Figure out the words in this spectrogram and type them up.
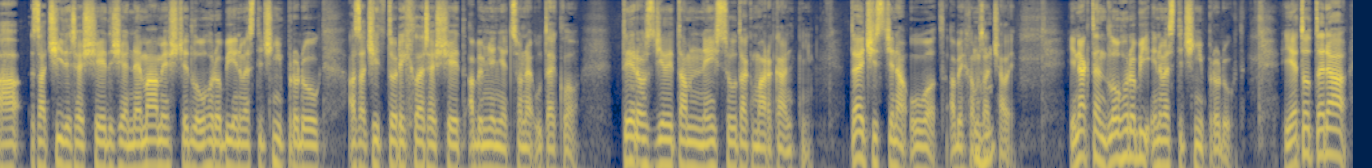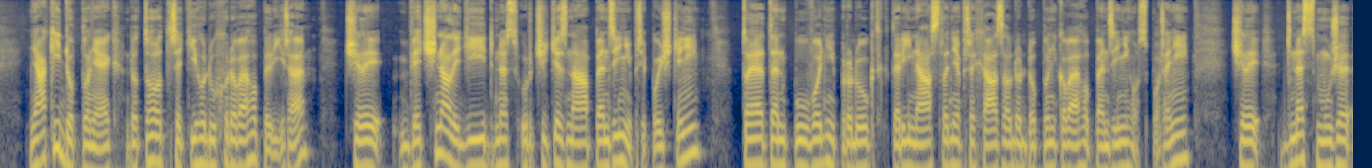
a začít řešit, že nemám ještě dlouhodobý investiční produkt a začít to rychle řešit, aby mě něco neuteklo. Ty rozdíly tam nejsou tak markantní. To je čistě na úvod, abychom mm-hmm. začali. Jinak ten dlouhodobý investiční produkt. Je to teda nějaký doplněk do toho třetího důchodového pilíře, čili většina lidí dnes určitě zná penzijní připojištění, to je ten původní produkt, který následně přecházel do doplňkového penzijního spoření, čili dnes může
